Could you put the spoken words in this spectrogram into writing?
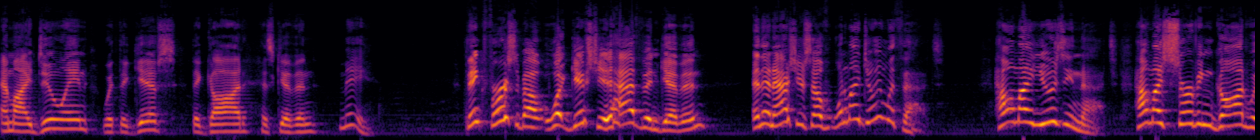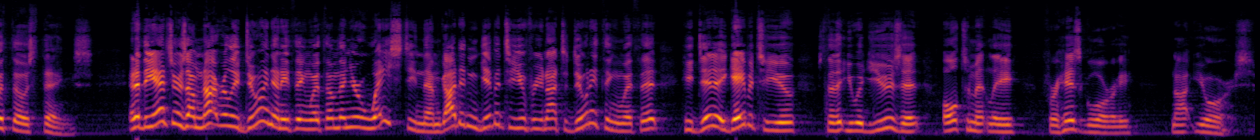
am I doing with the gifts that God has given me? Think first about what gifts you have been given, and then ask yourself, what am I doing with that? How am I using that? How am I serving God with those things? And if the answer is I'm not really doing anything with them, then you're wasting them. God didn't give it to you for you not to do anything with it. He did it. He gave it to you so that you would use it ultimately for his glory, not yours.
